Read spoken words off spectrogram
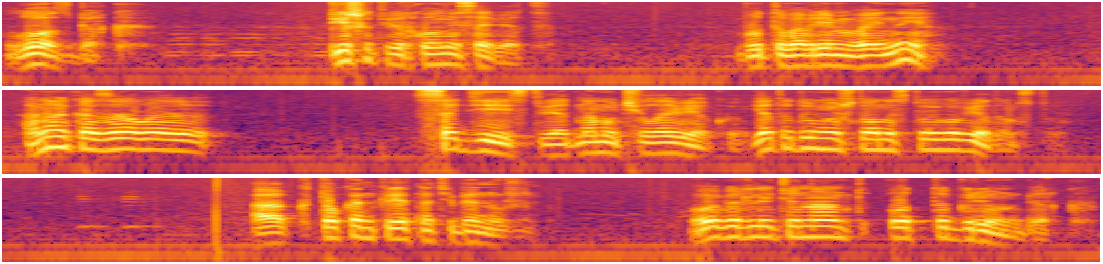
Лосберг пишет Верховный Совет, будто во время войны она оказала содействие одному человеку. Я-то думаю, что он из твоего ведомства. А кто конкретно тебе нужен? Обер-лейтенант Отто Грюнберг.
